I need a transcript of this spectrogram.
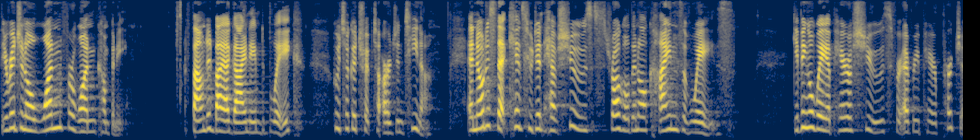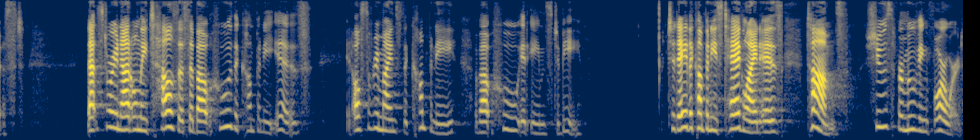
the original one for one company, founded by a guy named Blake who took a trip to Argentina and noticed that kids who didn't have shoes struggled in all kinds of ways, giving away a pair of shoes for every pair purchased. That story not only tells us about who the company is, it also reminds the company about who it aims to be. Today, the company's tagline is Tom's Shoes for Moving Forward.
